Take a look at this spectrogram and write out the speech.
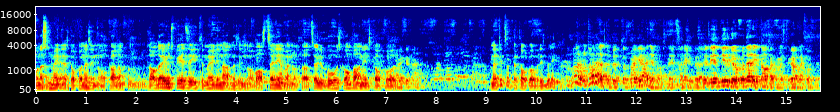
Un esat mēģinājis kaut ko nezinu, no kādam zaudējumu piedzīt, mēģināt nezinu, no valsts ceļiem vai no tā ceļu būvniecības kompānijas kaut ko. Neticat, ka kaut ko var izdarīt? Nu, varbūt varētu, bet tur vajag jāņemās. Ir, ir, ir jau ko darīt, nav tā, ka mēs tikai apmeklējamies.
